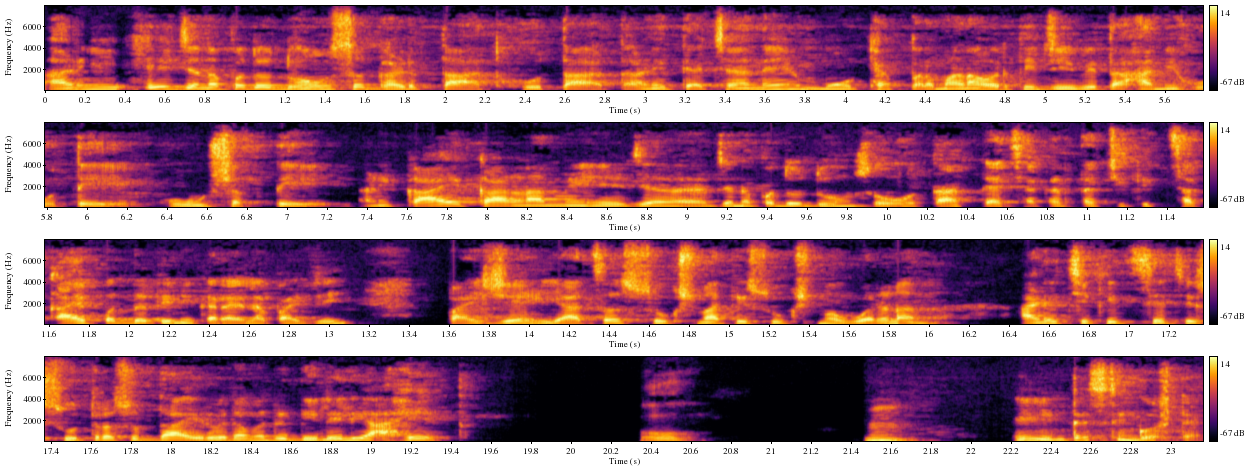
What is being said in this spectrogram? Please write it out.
आणि हे जनपदोध्वंस घडतात होतात आणि त्याच्याने मोठ्या प्रमाणावरती जीवित हानी होते होऊ शकते. आणि काय कारणाने हे जनपदोध्वंस होतात त्याच्याकरता चिकित्सा काय पद्धतीने करायला पाहिजे पाहिजे याचं सूक्ष्माती सूक्ष्म वर्णन आणि चिकित्सेची सूत्र सुद्धा आयुर्वेदामध्ये दिलेली आहेत. हो. ही इंटरेस्टिंग गोष्ट आहे.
